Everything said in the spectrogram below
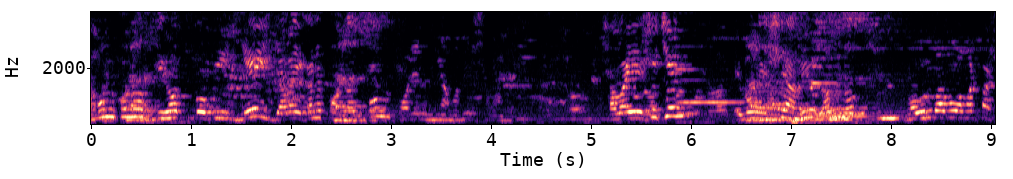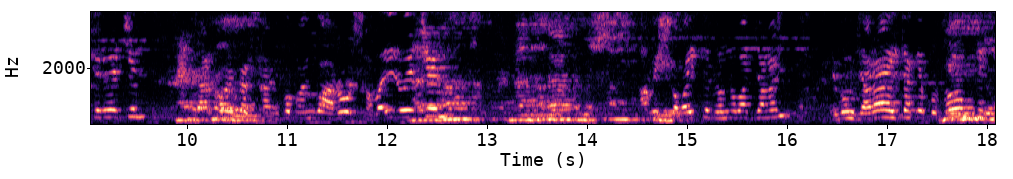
এমন কোনো বৃহৎ কবি নেই যারা এখানে পদার্পণ করেননি আমাদের সবাই এসেছেন। এবং এসে আমিও ধন্য। গৌরবাবু আমার পাশে রয়েছেন। তারপরে তার সাঙ্গ পাঙ্গ আরও সবাই রয়েছেন। আমি সবাইকে ধন্যবাদ জানাই এবং যারা এটাকে প্রথম থেকে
